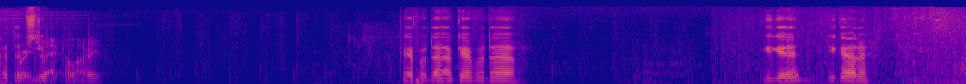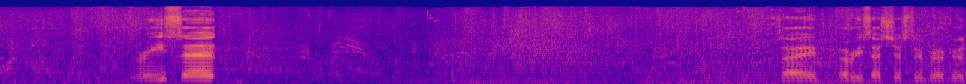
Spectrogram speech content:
God, Where are you at, Kallari? Careful, Dom. Careful, Dom. You good? You got her. Reset. Sorry, a reset's just too broken.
